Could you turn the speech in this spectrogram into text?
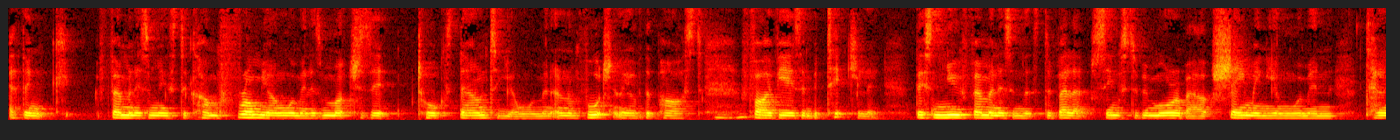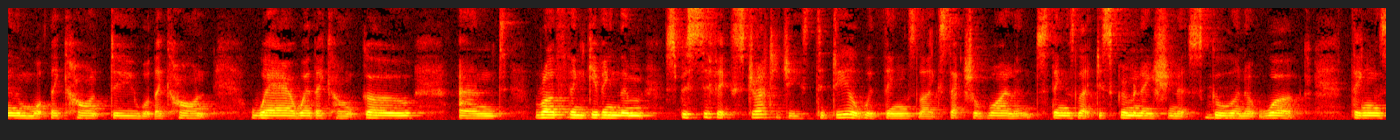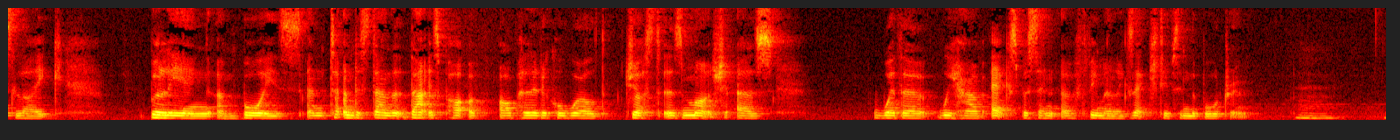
I think feminism needs to come from young women as much as it talks down to young women, and unfortunately, over the past mm-hmm. five years in particular, this new feminism that's developed seems to be more about shaming young women, telling them what they can't do, what they can't wear, where they can't go, and rather than giving them specific strategies to deal with things like sexual violence, things like discrimination at school mm-hmm. and at work, things like bullying and boys, and to understand that that is part of our political world just as much as whether we have X percent of female executives in the boardroom. Mm.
